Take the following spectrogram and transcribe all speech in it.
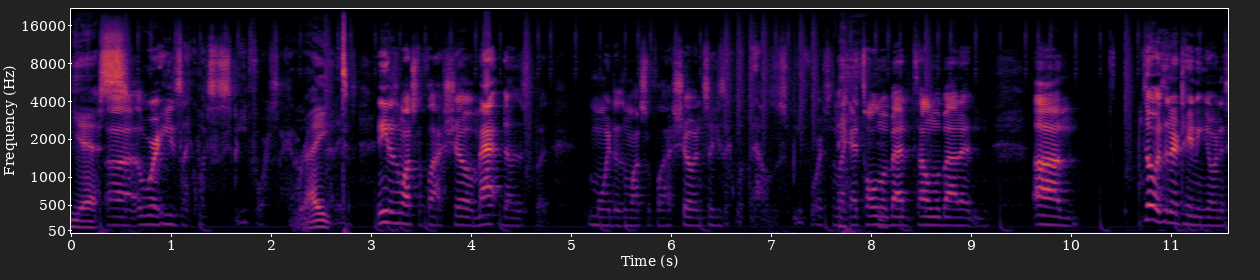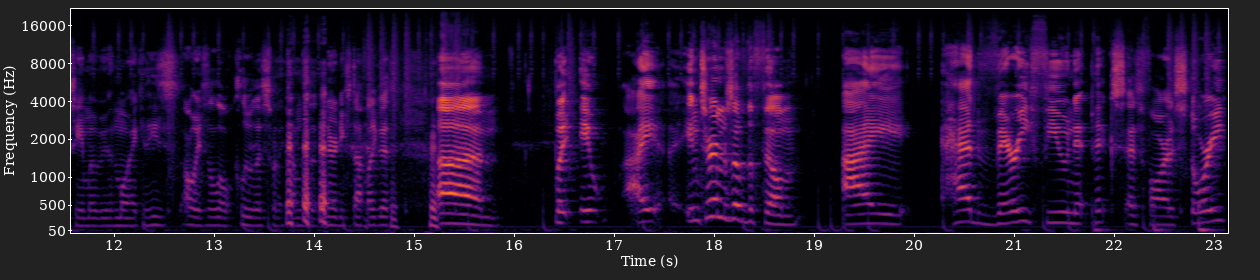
Yes. uh, where he's like, "What's the Speed Force?" Like, I don't know Right. what that is. And he doesn't watch the Flash show. Matt does, but Moy doesn't watch the Flash show, and so he's like, "What the hell is the Speed Force?" And like I told him about it, tell him about it, and um. It's always entertaining going to see a movie with Moy because he's always a little clueless when it comes to nerdy stuff like this. Um, but it, I, in terms of the film, I had very few nitpicks as far as story.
